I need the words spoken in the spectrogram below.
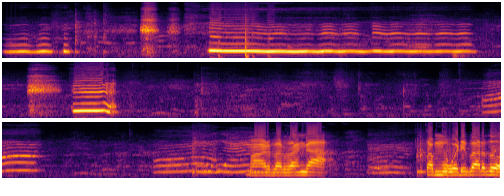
ಮಾಡ್ಬಾರ್ದಂಗ. ತಮ್ಮ ಹೊಡಿಬಾರ್ದು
